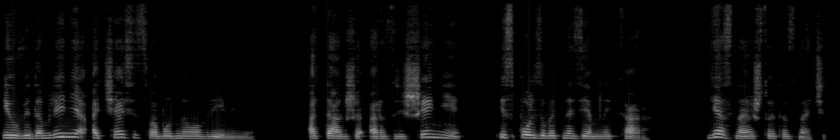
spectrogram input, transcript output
и уведомления о часе свободного времени, а также о разрешении использовать наземный кар. Я знаю, что это значит.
